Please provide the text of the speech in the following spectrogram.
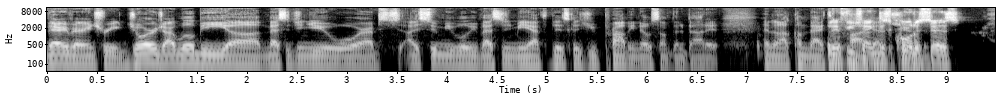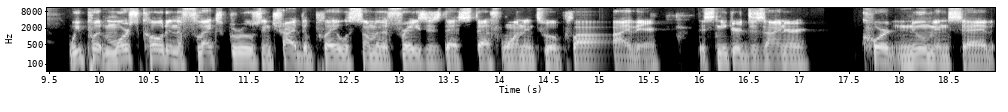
very very intrigued. George, I will be uh, messaging you, or I'm, I assume you will be messaging me after this because you probably know something about it, and then I'll come back. to But if you check this quote, it says, "We put Morse code in the flex grooves and tried to play with some of the phrases that Steph wanted to apply there." The sneaker designer Kort Neumann said,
